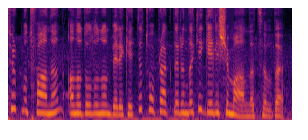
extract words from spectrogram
Türk mutfağının Anadolu'nun bereketli topraklarındaki gelişimi anlatıldı.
